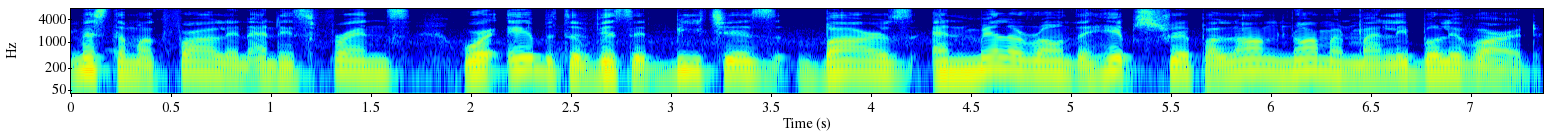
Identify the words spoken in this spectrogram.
Mr. McFarlane and his friends were able to visit beaches, bars, and mill around the hip strip along Norman Manley Boulevard.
